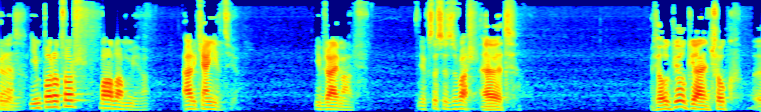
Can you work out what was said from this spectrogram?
Yapacağız. önemli. İmparator bağlanmıyor. Erken yatıyor. İbrahim abi. Yoksa sözü var. Evet. Yok yok yani çok e,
